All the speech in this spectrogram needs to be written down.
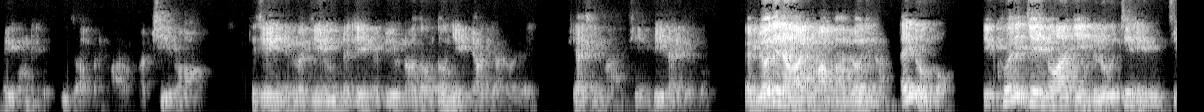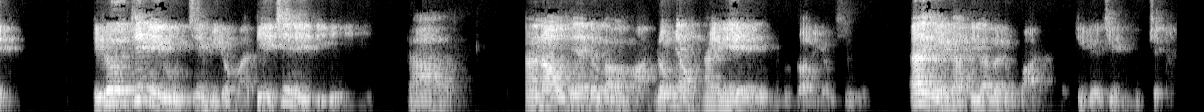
မိကုန်းတွေကိုပူဇော်ပထမတော့မဖြေပါဘူးတစ်ချိန်မပြေဘူးနှစ်ချိန်မပြေဘူးနောက်ဆုံးသုံးချိန်မြောက်ကြတော့လေပြရှင်ကအပြင်ပေးလိုက်တယ်ပေါ့အဲပြောချင်တာကဒီမှာဘာပြောချင်တာအဲ့လိုပေါ့ဒီခွေးကျင်သွားကျင်ဒီလိုအကျင့်တွေကိုကျင့်ဒီလိုအကျင့်တွေကိုကျင့်ပြီးတော့မှဒီအကျင့်တွေဒီဒါ သန္တာဥစဉ်ဒုက္ခမှာလွတ်မြောက်နိုင်တယ်လို့ပြောပြီးတော့ရှိတယ်အဲ့ဒါဆိုရင်ဒါတိလဘတုပါဒဒီလိုအကျင့်ကိုဖြစ်တယ်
